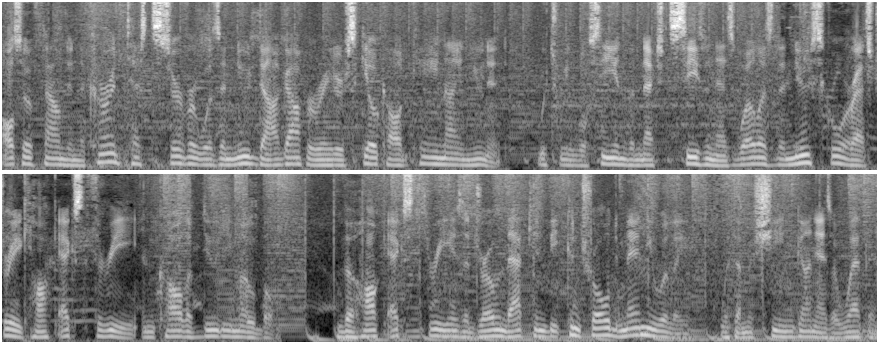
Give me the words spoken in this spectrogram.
Also found in the current test server was a new dog operator skill called K9 Unit which we will see in the next season as well as the new Score Streak Hawk X3 in Call of Duty Mobile. The Hawk X3 is a drone that can be controlled manually, with a machine gun as a weapon.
